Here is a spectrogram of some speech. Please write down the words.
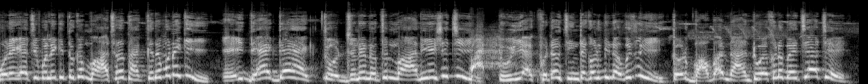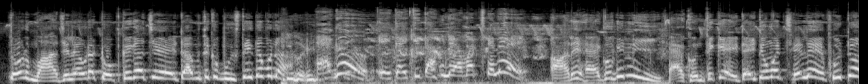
মরে গেছে বলে কি তোকে মা ছাড়া থাকতে দেবো নাকি? এই দেখ দেখ তোর জন্য নতুন মা নিয়ে এসেছি। তুই এক ফোঁটাও চিন্তা করবি না বুঝলি? তোর বাবা নান্টু এখনও বেঁচে আছে। তোর মা যে লেওরা টপকে গেছে এটা আমি তোকে বুঝতেই দেবো না। হ্যাঁ এটাই কি তাহলে আমার ছেলে? আরে হ্যাঁ গো গিন্নি এখন থেকে এটাই তোমার ছেলে ফুটো।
